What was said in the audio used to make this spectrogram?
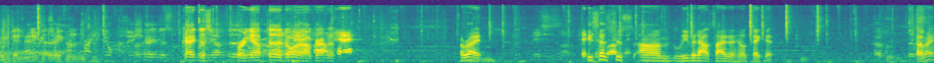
We didn't make that recon. Okay, just Okay, just bring it up to the door. I'll grab it. All right. He says just um leave it outside and he'll take it. Oh, this, Oh. All right,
